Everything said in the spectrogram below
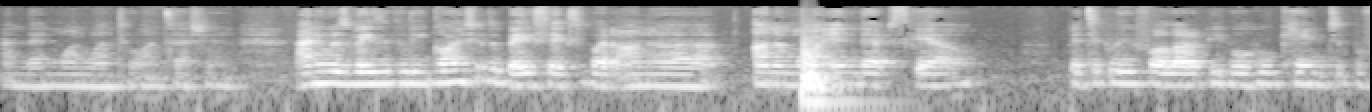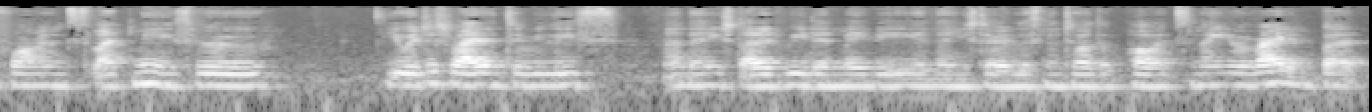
and then one one to one session. And it was basically going through the basics, but on a on a more in depth scale. Particularly for a lot of people who came to performance like me through you were just writing to release and then you started reading maybe and then you started listening to other poets and then you were writing but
